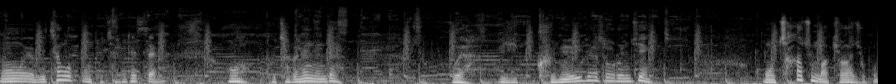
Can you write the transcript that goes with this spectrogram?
어, 여기 창곡동 도착을 했어요. 어 도착은 했는데 뭐야 이 금요일이라서 그런지 어, 차가 좀 막혀가지고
